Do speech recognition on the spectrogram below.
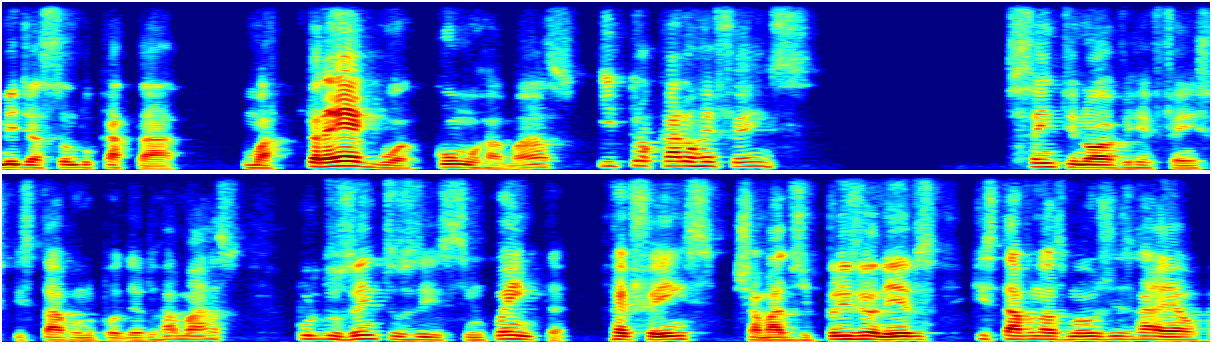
mediação do Catar, uma trégua com o Hamas e trocaram reféns. 109 reféns que estavam no poder do Hamas por 250 reféns, chamados de prisioneiros, que estavam nas mãos de Israel.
